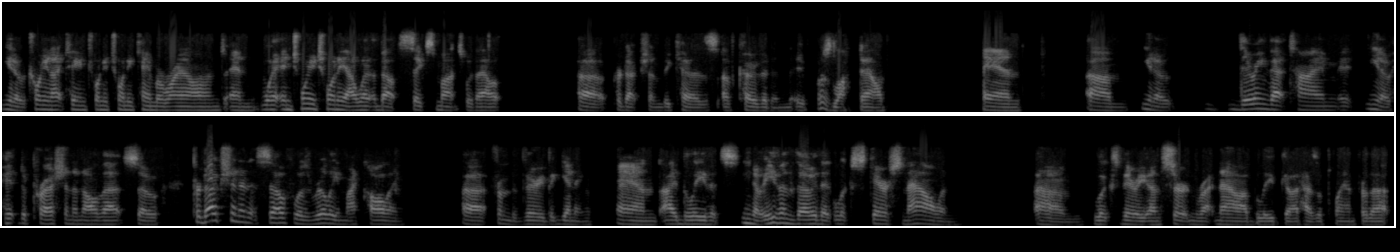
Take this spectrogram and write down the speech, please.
you know, 2019, 2020 came around, and in 2020, I went about six months without uh, production because of COVID and it was locked down. And, um, you know, during that time, it, you know, hit depression and all that. So, production in itself was really my calling uh, from the very beginning. And I believe it's, you know, even though that looks scarce now and um, looks very uncertain right now, I believe God has a plan for that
